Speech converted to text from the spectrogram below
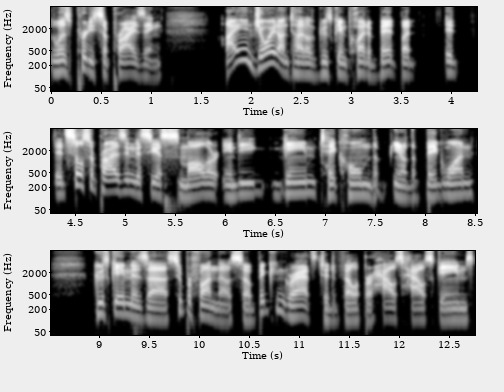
was pretty surprising. I enjoyed Untitled Goose Game quite a bit, but it it's still surprising to see a smaller indie game take home the you know the big one. Goose Game is uh, super fun though, so big congrats to developer House House Games.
